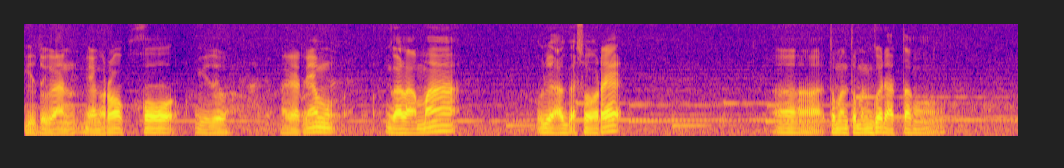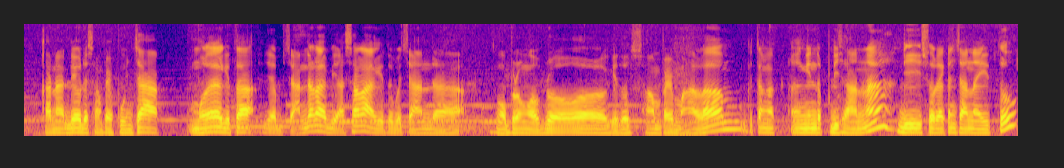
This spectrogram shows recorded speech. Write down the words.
gitu kan yang rokok gitu. Akhirnya nggak lama udah agak sore uh, teman-teman gue datang karena dia udah sampai puncak. Mulai kita ya bercanda lah biasa lah gitu bercanda. Ngobrol-ngobrol gitu sampai malam kita nginep di sana di sore kencana itu.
